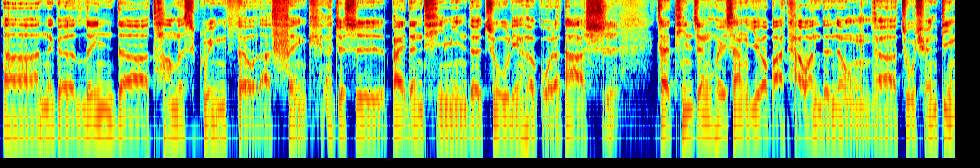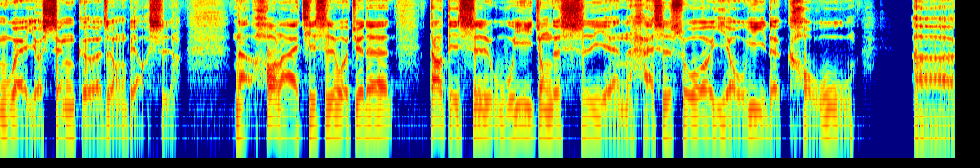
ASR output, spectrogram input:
呃，那个 Linda Thomas Greenfield，I think，就是拜登提名的驻联合国的大使，在听证会上也有把台湾的那种呃主权定位有升格这种表示。那后来其实我觉得，到底是无意中的失言，还是说有意的口误？呃，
